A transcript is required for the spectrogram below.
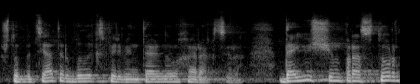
чтобы театр был экспериментального характера, дающим простор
